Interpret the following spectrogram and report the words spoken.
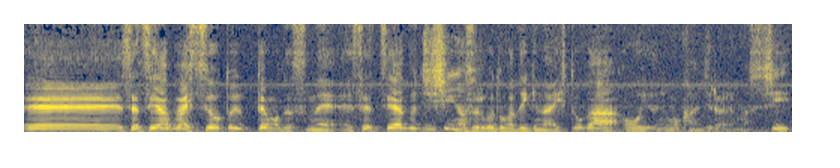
えー、節約が必要と言ってもですね節約自身をすることができない人が多いようにも感じられますし、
